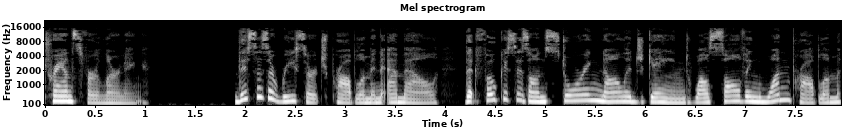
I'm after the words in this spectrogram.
Transfer learning. This is a research problem in ML that focuses on storing knowledge gained while solving one problem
